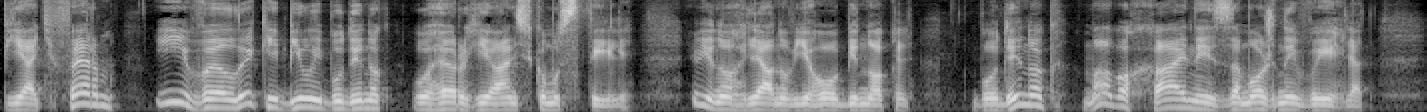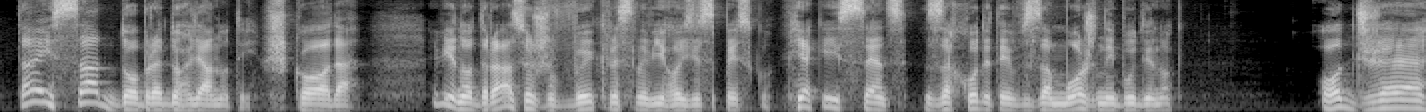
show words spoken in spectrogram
п'ять ферм і великий білий будинок у георгіанському стилі. Він оглянув його у бінокль. Будинок мав охайний заможний вигляд, та й сад добре доглянутий. Шкода. Він одразу ж викреслив його зі списку. Який сенс заходити в заможний будинок? Отже,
